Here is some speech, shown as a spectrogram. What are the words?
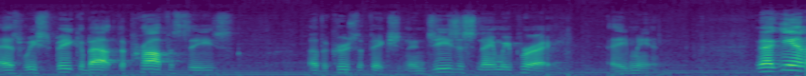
as we speak about the prophecies of the crucifixion. In Jesus' name we pray. Amen. Now, again,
